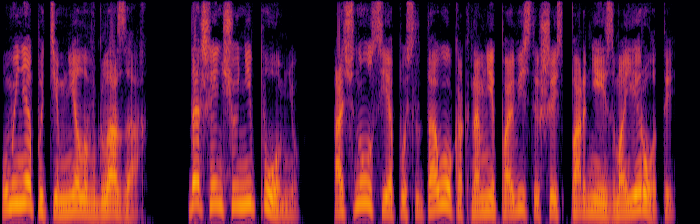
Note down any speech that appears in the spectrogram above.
у меня потемнело в глазах. Дальше я ничего не помню. Очнулся я после того, как на мне повисли шесть парней из моей роты.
